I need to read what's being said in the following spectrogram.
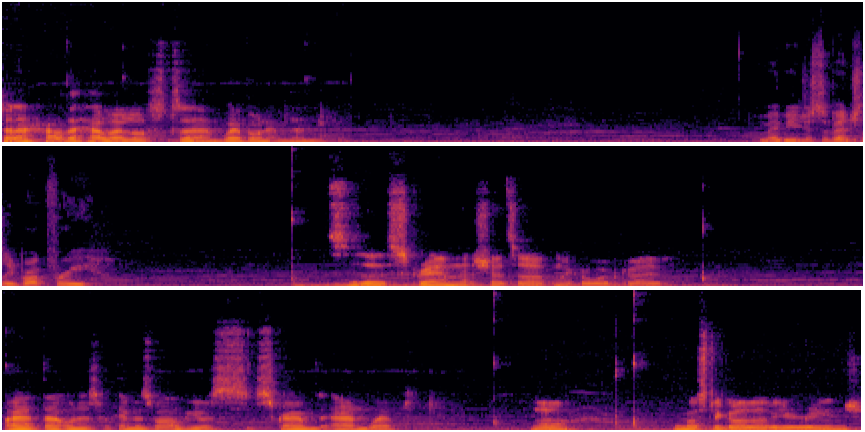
Don't know how the hell I lost um, web on him then. Maybe he just eventually broke free. This is a scram that shuts off micro warp drive. I had that one as him as well. He was scrammed and webbed. No. You must have got out of your range.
